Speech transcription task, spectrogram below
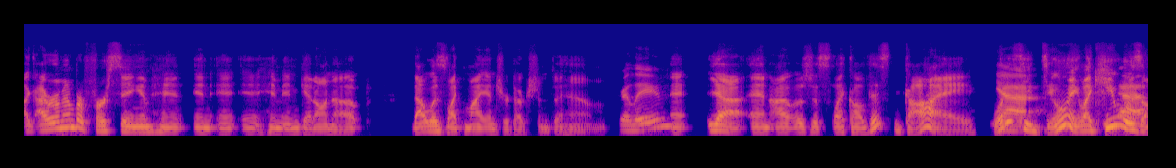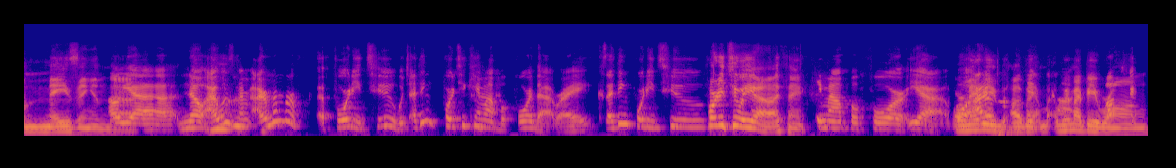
like i remember first seeing him in, in, in him in get on up that was like my introduction to him. Really? And, yeah, and I was just like, "Oh, this guy, what yeah. is he doing?" Like he yeah. was amazing in oh, that. Oh yeah, no, I was. I remember uh, 42, which I think 42 came out before that, right? Because I think 42. 42, yeah, I think came out before. Yeah, or well, maybe I mean, we might be wrong.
